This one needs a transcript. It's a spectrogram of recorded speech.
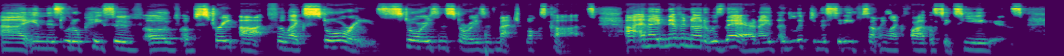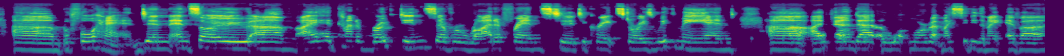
uh, in this little piece of, of, of, street art for like stories, stories and stories of matchbox cars. Uh, and I'd never known it was there. And I, would lived in the city for something like five or six years um, beforehand. And, and so um, I had kind of roped in several writer friends to, to create stories with me. And uh, I found out a lot more about my city than I ever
